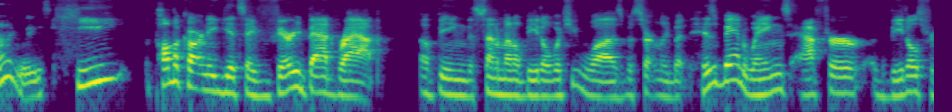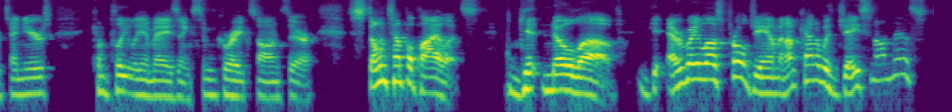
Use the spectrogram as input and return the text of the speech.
I like Wings. He Paul McCartney gets a very bad rap of being the sentimental Beatle, which he was, but certainly, but his band Wings after the Beatles for 10 years, completely amazing. Some great songs there. Stone Temple Pilots get no love. Get, everybody loves Pearl Jam, and I'm kind of with Jason on this.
